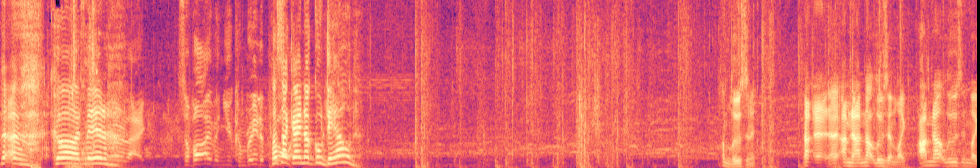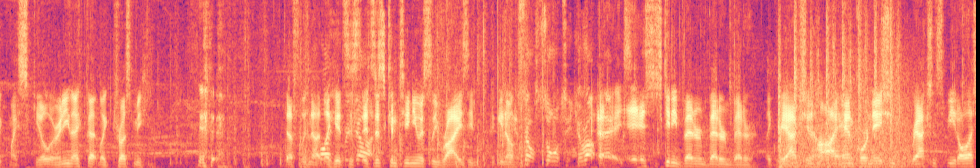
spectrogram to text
Ah, God, man. Gulag. Survive and you can redeploy. How's that guy not go down? I'm losing it. Not, I, I'm not. I'm not losing. Like I'm not losing like my skill or anything like that. Like trust me. Definitely not. Like it's just it's just continuously rising. You know. Sorted. You're up Uh, next. it's just getting better and better and better. Like reaction, eye hand coordination, reaction speed, all that.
